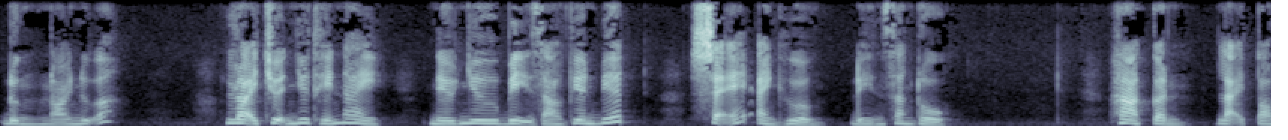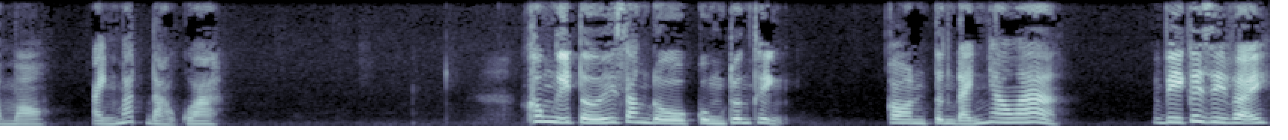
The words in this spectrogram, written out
đừng nói nữa. Loại chuyện như thế này, nếu như bị giáo viên biết sẽ ảnh hưởng đến giang đồ. Hà cần lại tò mò, ánh mắt đảo qua. Không nghĩ tới giang đồ cùng trương thịnh, còn từng đánh nhau à? Vì cái gì vậy?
